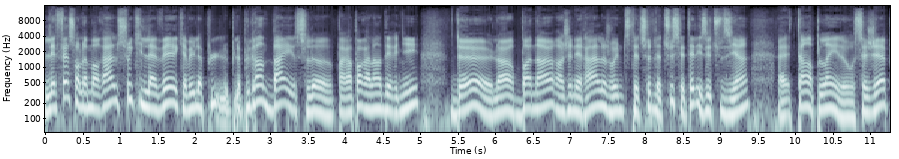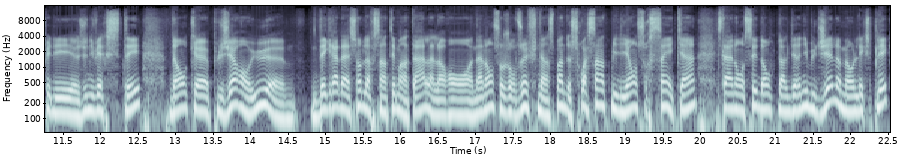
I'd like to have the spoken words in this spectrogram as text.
l'effet sur le moral, ceux qui l'avaient, qui avaient eu la plus, la plus grande baisse là, par rapport à l'an dernier de leur bonheur en général, je vois une petite étude là-dessus, c'était les étudiants euh, temps plein au cégep et les euh, universités. Donc, euh, plusieurs ont eu euh, une dégradation de leur santé mentale. Alors, on annonce aujourd'hui un financement de 60 millions sur 5 ans. C'était annoncé donc dans le dernier budget, mais on l'explique.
